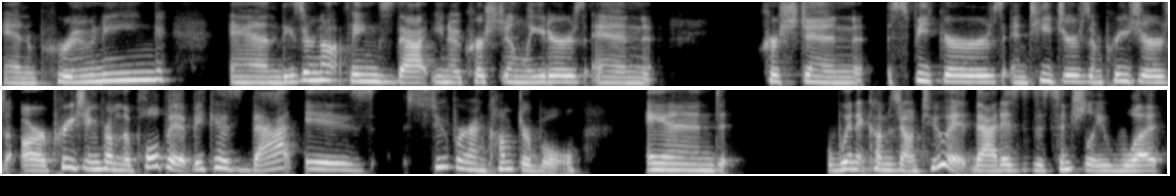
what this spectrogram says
and pruning. And these are not things that you know christian leaders and christian speakers and teachers and preachers are preaching from the pulpit because that is super uncomfortable. And when it comes down to it that is essentially what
